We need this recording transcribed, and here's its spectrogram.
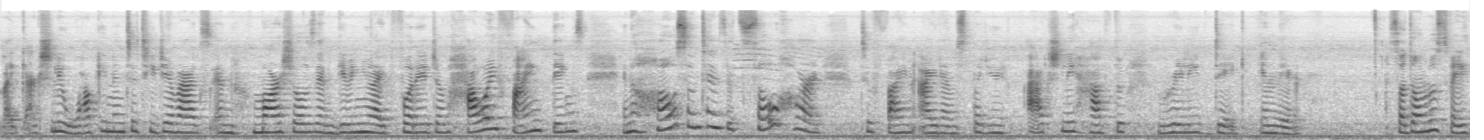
like actually walking into TJ Maxx and Marshalls and giving you like footage of how I find things and how sometimes it's so hard to find items but you actually have to really dig in there. So don't lose faith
